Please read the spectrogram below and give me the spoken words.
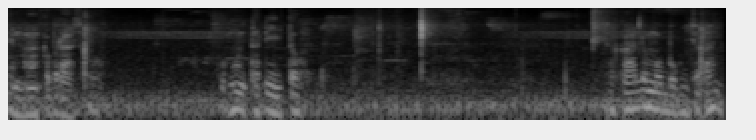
yan mga kabraso. Pumunta dito saka lumubog dyan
